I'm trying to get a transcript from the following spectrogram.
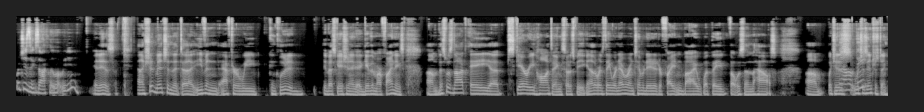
Which is exactly what we did. It is. And I should mention that uh, even after we concluded the investigation and, gave them our findings, um, this was not a uh, scary haunting, so to speak. In other words, they were never intimidated or frightened by what they felt was in the house. Um, which is No, which they- is interesting.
